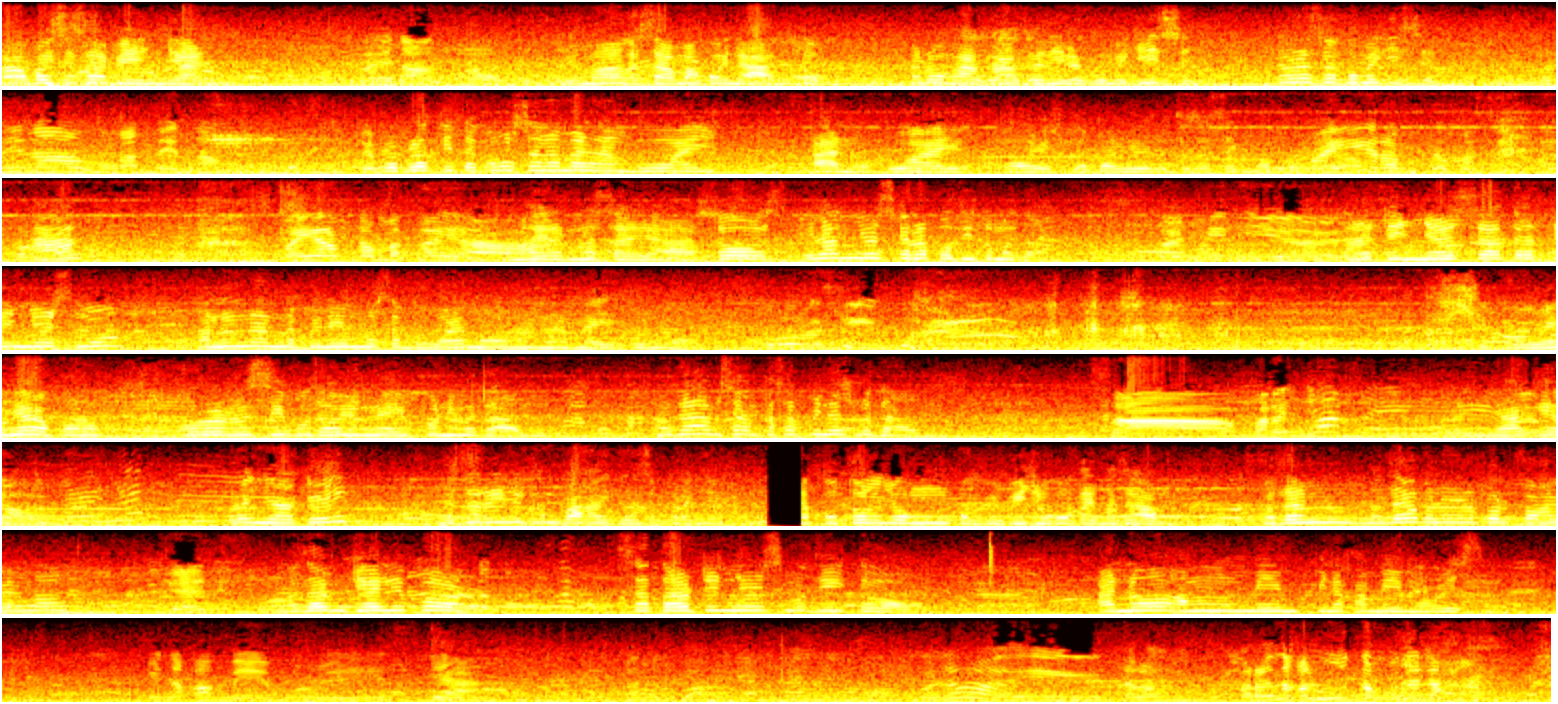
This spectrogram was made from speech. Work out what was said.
Wala bang sasabihin dyan? Wala, inaantok. Yung mga kasama ko inaantok. Ano nga gaga nila gumigising? Ano sa gumigising? Kanina, mga 10 na ako. Ibablog kita, kamusta naman ang buhay, ano, buhay OFW dito sa Singapore? Mahirap na masaya. Ha? Mahirap na masaya. Mahirap na saya. So, ilang years ka na po dito, madam? 13 years. 13 years? Sa 13 years mo, ano na nabili mo sa buhay mo? Ano na naipon mo? Puro resibo. O, yun nga, puro, puro resibo daw yung naipon ni madam. Madam, saan ka sa Pinas, madam? Sa Paranaque. Paranaque, oh. Paranaque. Paranaque? May sarili kong bahay doon sa Paranaque. Naputol yung pagbibideo ko kay madam. Madam, madam, ano na pala pangalan mo? Jennifer. Madam Jennifer, sa 13 years mo dito, ano ang pinaka-memories mo? Pinaka-memories. Yeah. Ano ba? Wala eh. Talag, parang nakalimutan ko na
